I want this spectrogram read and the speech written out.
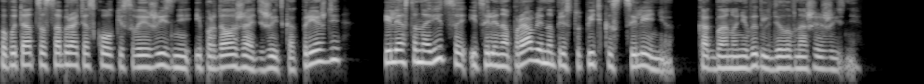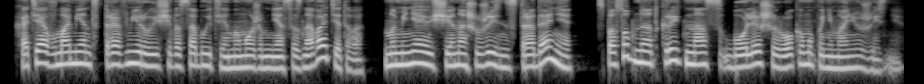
попытаться собрать осколки своей жизни и продолжать жить как прежде, или остановиться и целенаправленно приступить к исцелению, как бы оно ни выглядело в нашей жизни. Хотя в момент травмирующего события мы можем не осознавать этого, но меняющее нашу жизнь страдания способны открыть нас более широкому пониманию жизни.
